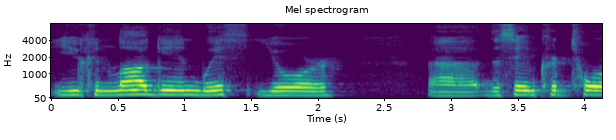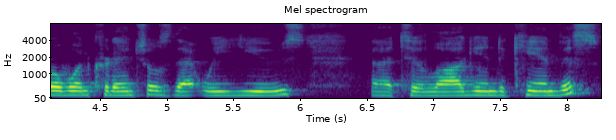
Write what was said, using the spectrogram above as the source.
you can log in with your uh, the same Touro One credentials that we use uh, to log into Canvas.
